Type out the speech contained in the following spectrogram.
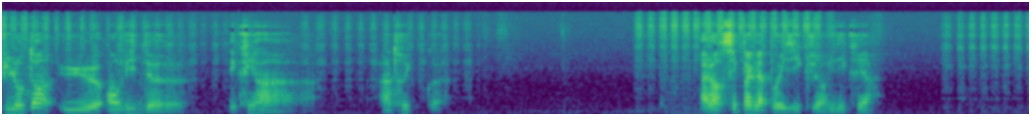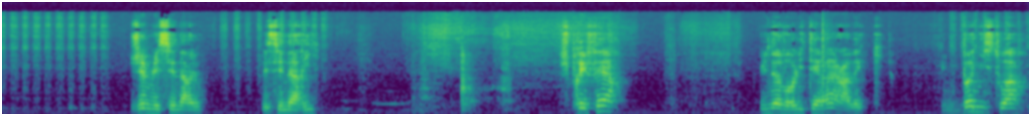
depuis longtemps eu envie de d'écrire un, un truc quoi. Alors, c'est pas de la poésie que j'ai envie d'écrire. J'aime les scénarios, les scénarii. Je préfère une œuvre littéraire avec une bonne histoire,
